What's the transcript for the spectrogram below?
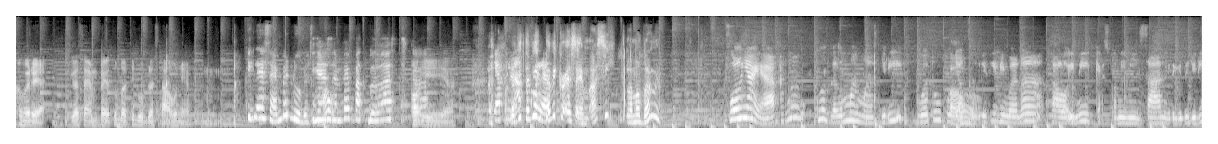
bener ya 3 SMP itu berarti 12 tahun ya. Hmm. 3 SMP 12 3 tahun SMP 14 Oh iya. Siapin Tapi, apa tapi, ya tapi kok SMA sih? Lama banget. fullnya ya karena gue agak lemah mas jadi gue tuh punya Oh. kondisi di mana kalau ini kayak suka mimisan gitu-gitu jadi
